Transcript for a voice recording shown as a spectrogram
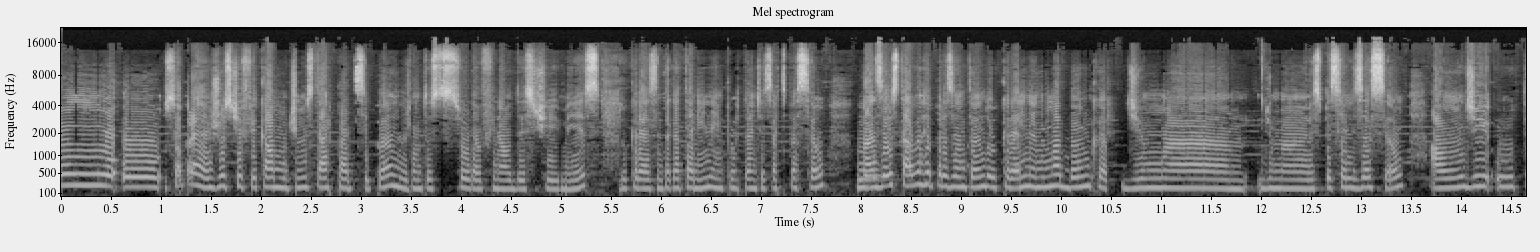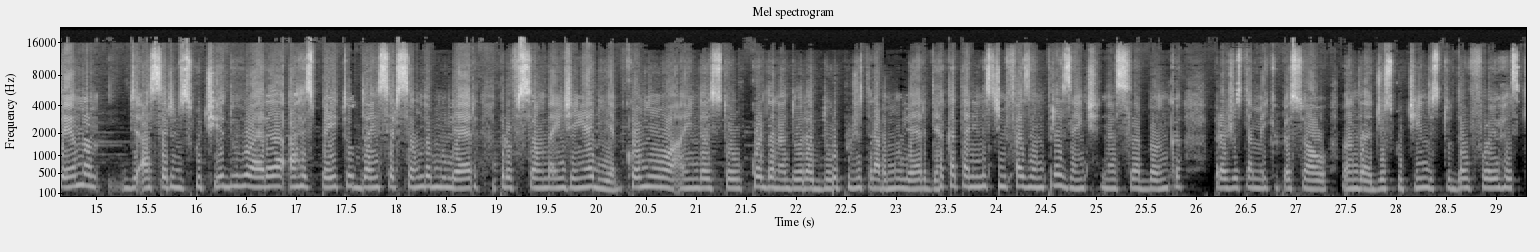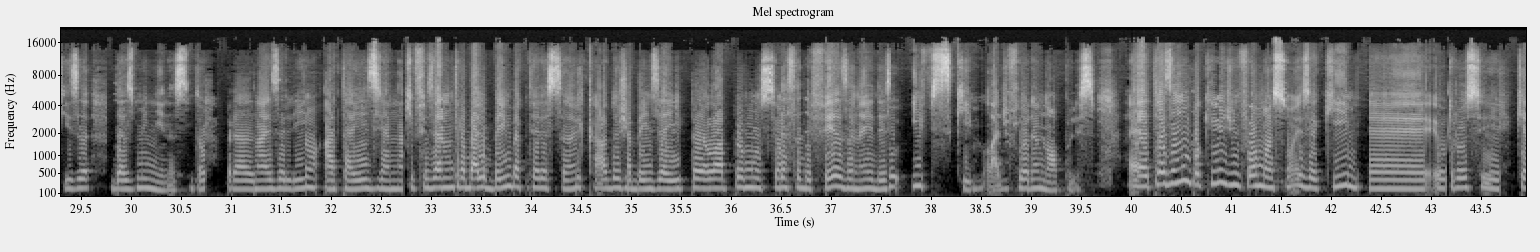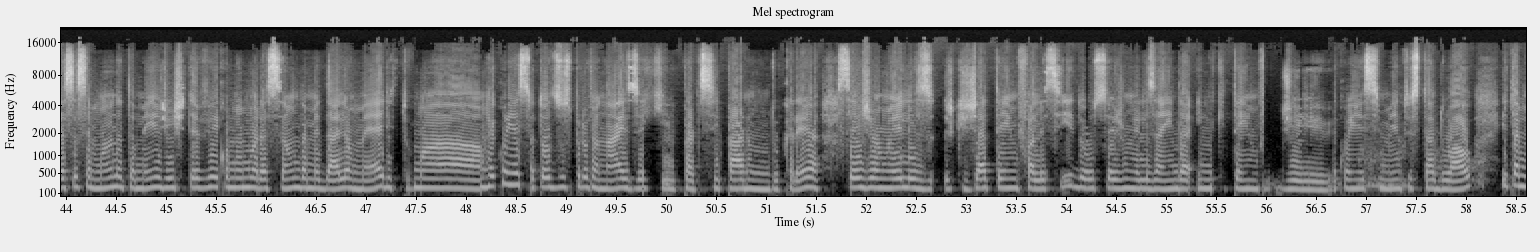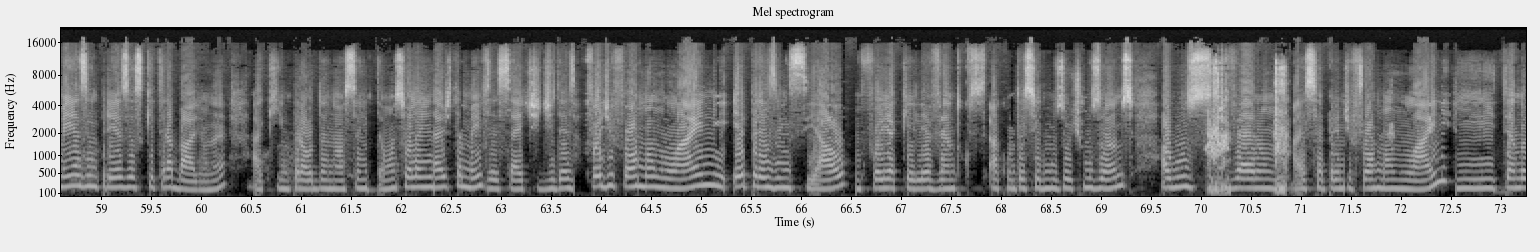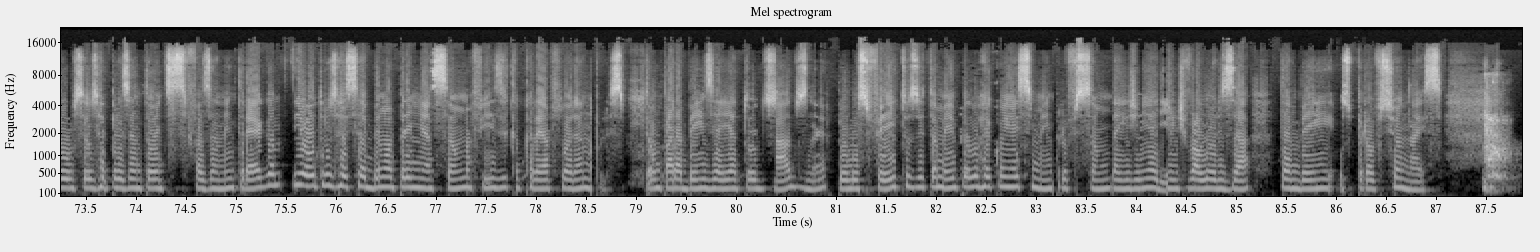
o, só para justificar o motivo de estar participando, sou ao final deste mês do CREA Santa Catarina, é importante essa participação, mas eu estava representando o CREA numa banca de uma, de uma especialização, onde o tema a ser discutido era a respeito da inserção da mulher na profissão da engenharia. Como ainda estou coordenadora do grupo de trabalho mulher da Catarina, estive fazendo presente nessa banca para justamente que o pessoal anda discutindo, estudando, foi a pesquisa das meninas. Então, para nós ali, a Thaís e a Ana, que fizeram um trabalho bem interessante, aplicado já bem aí pela promoção dessa defesa, né, desse IFSC, lá de Florianópolis. É, trazendo um pouquinho de informações aqui, é, eu trouxe que essa semana também a gente teve comemoração da medalha ao mérito, uma um reconhecer a todos os profissionais que participaram do CREA, sejam eles que já tenham falecido ou sejam eles ainda em que tenham de reconhecimento estadual e também as empresas que trabalham, né, aqui em prol da nossa então a solenidade também 17 de dezembro foi de forma online e presencial, foi aquele evento acontecido nos últimos anos. Alguns tiveram essa prêmio de forma online e tendo seus representantes fazendo entrega e outros receberam a premiação na física CREA Florianópolis. Então parabéns aí a todos os né, pelos feitos e também pelo reconhecimento profissão da engenharia. A gente valorizar também os profissionais.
